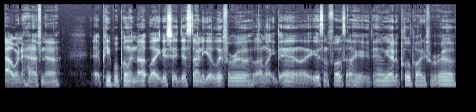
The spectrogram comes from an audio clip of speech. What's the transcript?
hour and a half now. Uh, People pulling up, like this shit just starting to get lit for real. I'm like, damn, like there's some folks out here. Damn, we had a pool party for real.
